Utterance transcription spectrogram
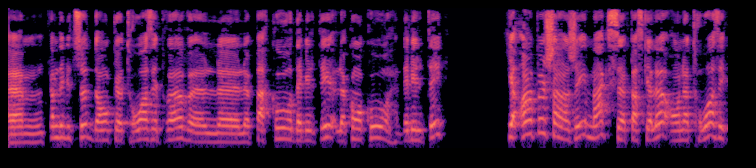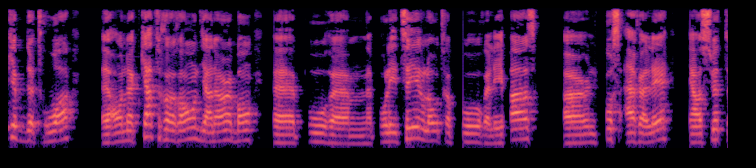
Euh, comme d'habitude, donc, euh, trois épreuves, euh, le, parcours d'habileté, le concours d'habileté, qui a un peu changé, Max, parce que là, on a trois équipes de trois. on a quatre rondes. Il y en a un bon pour, pour les tirs, l'autre pour les passes, une course à relais, et ensuite,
